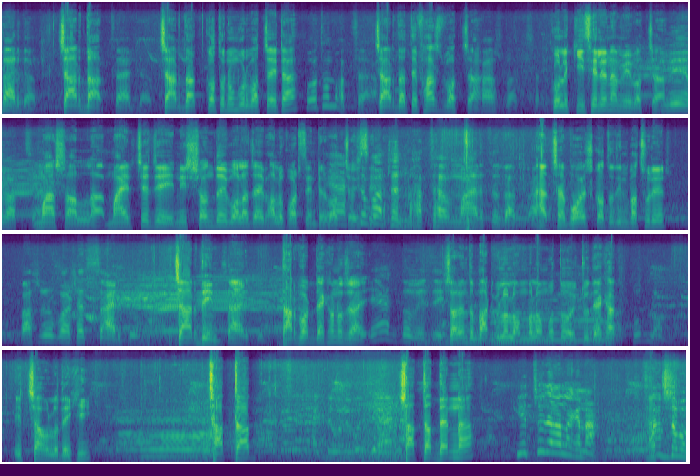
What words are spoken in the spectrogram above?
চার দাঁত। চার দাঁত? চার দাঁত। দাঁত কত নম্বর বাচ্চা এটা? প্রথম বাচ্চা। চার দাঁতে ফার্স্ট বাচ্চা? ফার্স্ট বাচ্চা। কোলে কি ছেলে না মেয়ে বাচ্চা? মেয়ে বাচ্চা। মাশাআল্লাহ। মায়ের চেয়ে যে নিঃসন্দেহে বলা যায় ভালো পার্সেন্টের বাচ্চা হয়েছে পার্সেন্ট বাচ্চা মায়ের তো ভাই আচ্ছা বয়স কতদিন বাছুরের? বাছুরের বয়স আছে চার দিন। চার দিন? চার দিন। ধারবট দেখানো যায়? একদম এই চলেন তো বাটগুলো লম্বা লম্বা তো একটু দেখার। খুব লম্বা। ইচ্ছা হলো দেখি। ছাদ ছাদ দেন না। কিচ্ছু দেওয়া লাগে না। ছাদ আচ্ছা। দেবো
